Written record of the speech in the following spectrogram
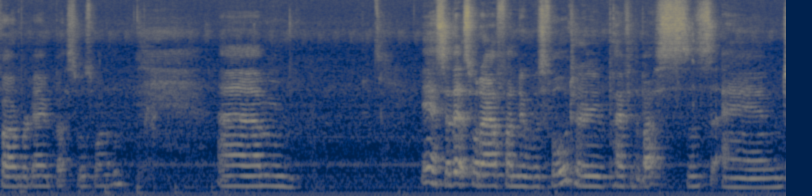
Fire brigade bus was one of them. Um, yeah, so that's what our funding was for to pay for the buses and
